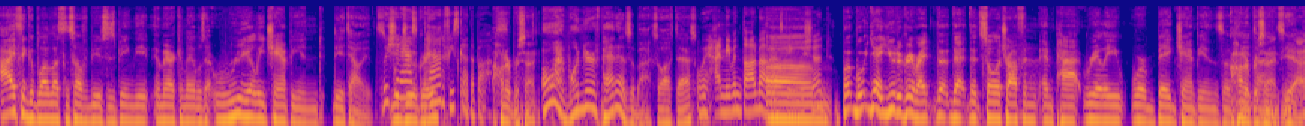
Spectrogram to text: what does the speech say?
I think of Bloodlust and Self Abuse as being the American labels that really championed the Italians. We should Would you ask agree? Pat if he's got the box. hundred percent. Oh, I wonder if Pat has a box. I'll have to ask. him. We hadn't even thought about asking. we Um, should. But, but yeah, you'd agree, right? That that, that Solotroff and, and Pat really were big champions of the hundred Italian percent. scene. Yeah,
